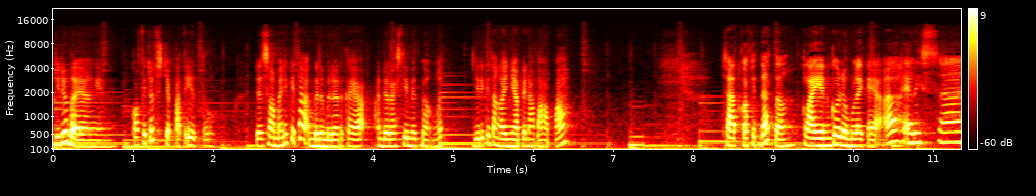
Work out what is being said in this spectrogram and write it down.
Jadi bayangin covid itu secepat itu. Dan selama ini kita benar-benar kayak underestimate banget. Jadi kita nggak nyiapin apa-apa. Saat covid datang klien gue udah mulai kayak ah Elisa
